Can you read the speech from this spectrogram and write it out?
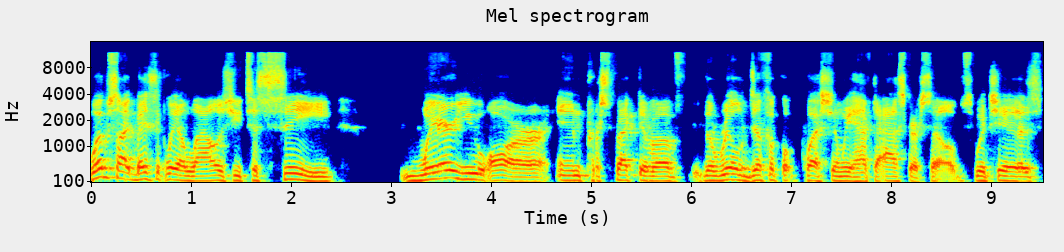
website basically allows you to see where you are in perspective of the real difficult question we have to ask ourselves, which is,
